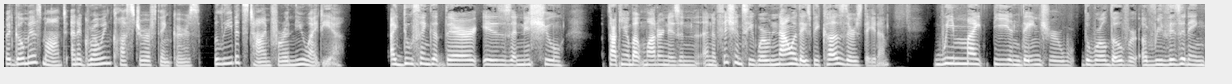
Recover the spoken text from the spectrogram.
But Gomez Mont and a growing cluster of thinkers believe it's time for a new idea. I do think that there is an issue talking about modernism and efficiency where nowadays, because there's data, we might be in danger the world over of revisiting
